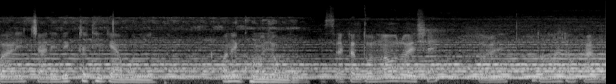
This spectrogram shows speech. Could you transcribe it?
বাড়ির চারিদিকটা ঠিক এমনই অনেক ঘন জঙ্গল। একটা দোলনাও রয়েছে তবে দোলনাটা ভাঙা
